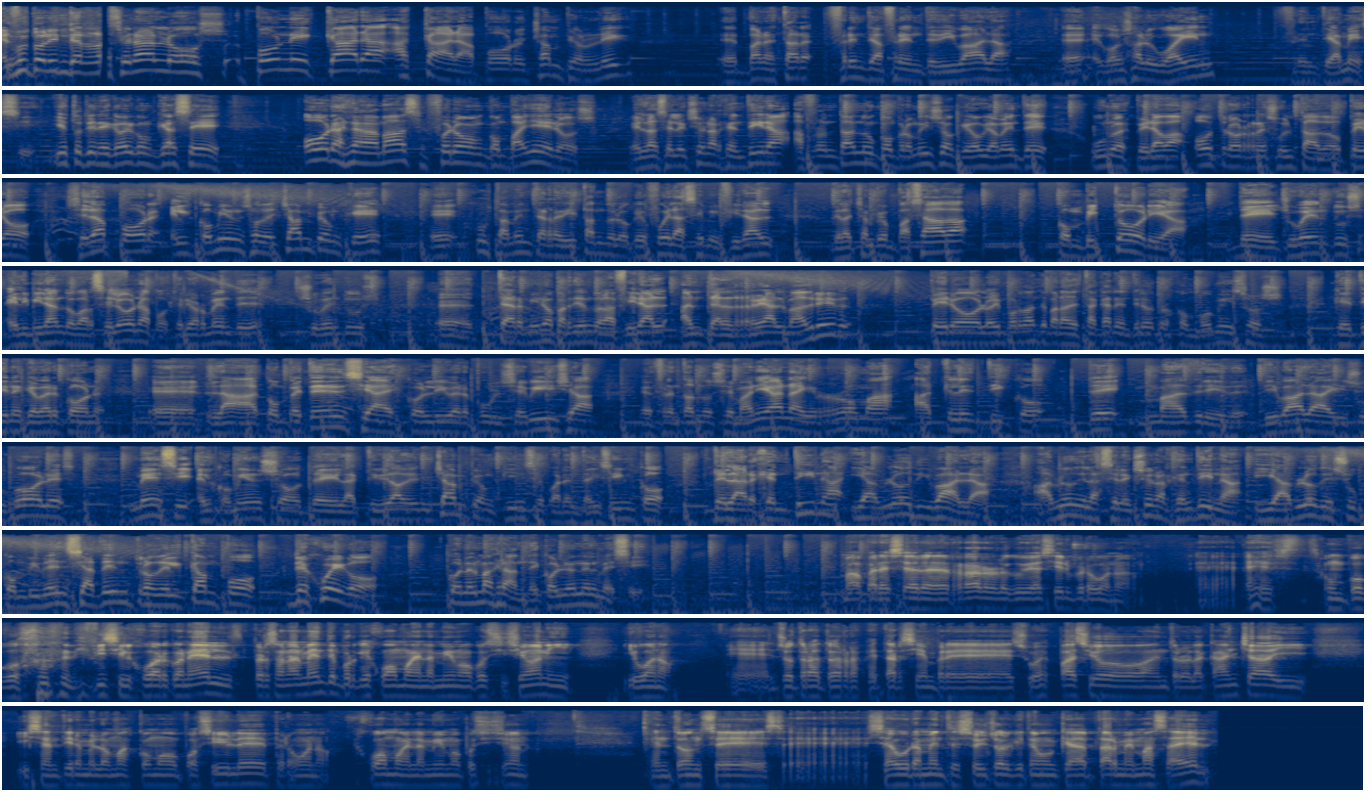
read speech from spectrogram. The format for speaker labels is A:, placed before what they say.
A: El fútbol internacional los pone cara a cara por Champions League. Eh, van a estar frente a frente Dybala, eh, Gonzalo Higuaín, frente a Messi. Y esto tiene que ver con que hace horas nada más fueron compañeros en la selección argentina afrontando un compromiso que obviamente uno esperaba otro resultado. Pero se da por el comienzo de Champions que eh, justamente reeditando lo que fue la semifinal de la Champions pasada, con victoria de Juventus eliminando Barcelona. Posteriormente, Juventus eh, terminó perdiendo la final ante el Real Madrid. Pero lo importante para destacar, entre otros compromisos que tienen que ver con eh, la competencia, es con Liverpool-Sevilla, enfrentándose mañana, y Roma-Atlético de Madrid. Dybala y sus goles, Messi, el comienzo de la actividad en Champions, 15-45 de la Argentina, y habló Dybala, habló de la selección argentina y habló de su convivencia dentro del campo de juego con el más grande, con Lionel Messi.
B: Va a parecer eh, raro lo que voy a decir, pero bueno, eh, es un poco difícil jugar con él personalmente porque jugamos en la misma posición y, bueno, eh, yo trato de respetar siempre su espacio dentro de la cancha y, y sentirme lo más cómodo posible, pero bueno, jugamos en la misma posición. Entonces, eh, seguramente soy yo el que tengo que adaptarme más a él.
